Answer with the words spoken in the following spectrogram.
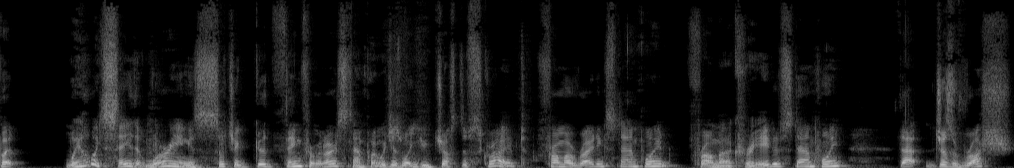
but we always say that worrying is such a good thing from an artist standpoint, which is what you just described. From a writing standpoint, from a creative standpoint, that just rush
